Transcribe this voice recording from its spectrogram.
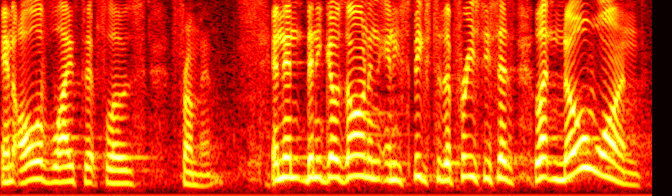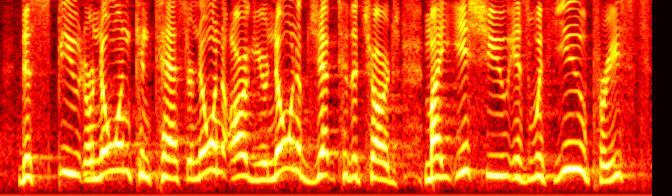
and all of life that flows from him. And then, then he goes on and, and he speaks to the priest. He says, Let no one dispute or no one contest or no one argue or no one object to the charge. My issue is with you, priest.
